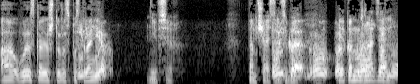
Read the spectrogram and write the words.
А вы сказали, что распространение... Не всех. Не всех. Там часть только, тебя... гроу, это нужно отдельно.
